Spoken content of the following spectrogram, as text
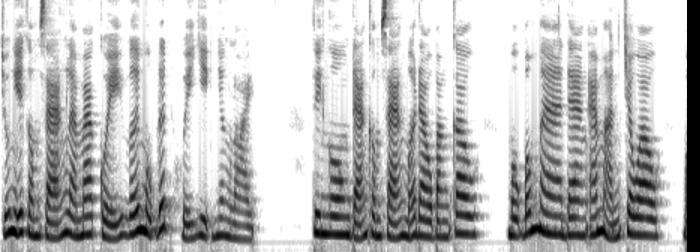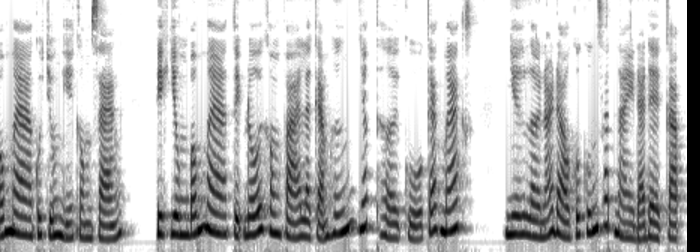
Chủ nghĩa cộng sản là ma quỷ với mục đích hủy diệt nhân loại. Tuyên ngôn đảng Cộng sản mở đầu bằng câu Một bóng ma đang ám ảnh châu Âu, bóng ma của chủ nghĩa cộng sản. Việc dùng bóng ma tuyệt đối không phải là cảm hứng nhất thời của các Marx, như lời nói đầu của cuốn sách này đã đề cập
